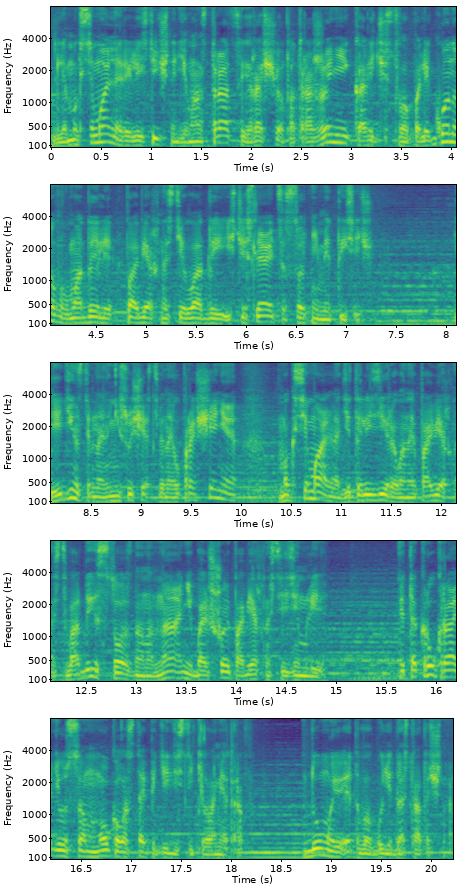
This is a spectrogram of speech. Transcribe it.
Для максимально реалистичной демонстрации расчет отражений количество полигонов в модели поверхности воды исчисляется сотнями тысяч. Единственное несущественное упрощение – максимально детализированная поверхность воды создана на небольшой поверхности Земли. Это круг радиусом около 150 километров. Думаю, этого будет достаточно.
